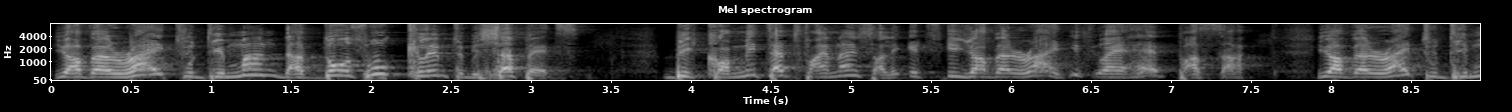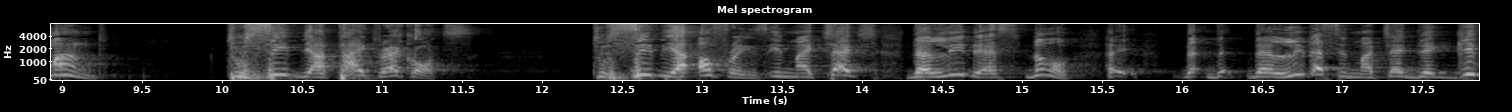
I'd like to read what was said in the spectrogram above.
you have a right to demand that those who claim to be shepherds be committed financially. It's you have a right, if you are a head pastor, you have a right to demand to see their tight records to see their offerings. In my church, the leaders, no, hey, the, the, the, leaders in my church, they give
